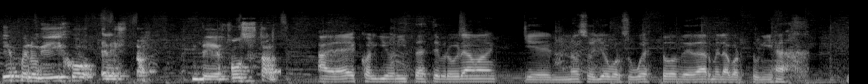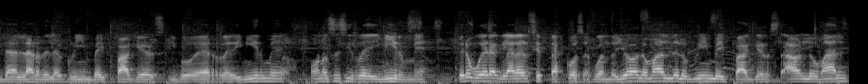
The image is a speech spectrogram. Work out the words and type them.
¿Qué fue lo que dijo el staff de False Start? Agradezco al guionista de este programa, que no soy yo, por supuesto, de darme la oportunidad de hablar de los Green Bay Packers y poder redimirme, o no sé si redimirme, pero poder aclarar ciertas cosas. Cuando yo hablo mal de los Green Bay Packers, hablo mal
